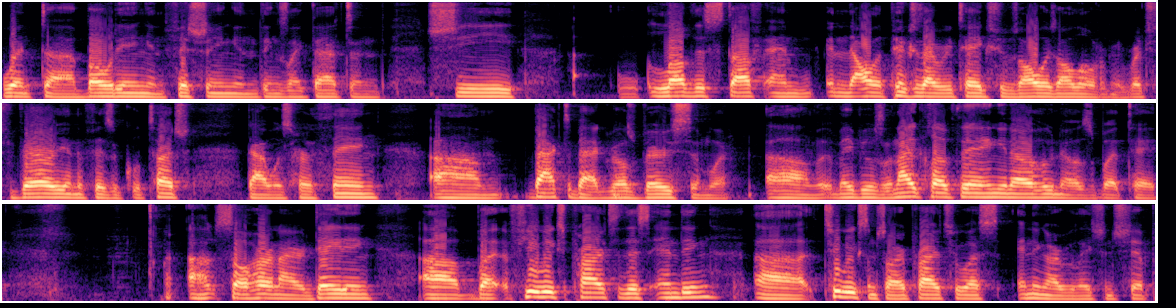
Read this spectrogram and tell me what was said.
went uh, boating and fishing and things like that. And she love this stuff, and in all the pictures I would take, she was always all over me. Rich, very into physical touch. That was her thing. Back to back girls, very similar. Um, maybe it was a nightclub thing, you know, who knows? But hey, uh, so her and I are dating. Uh, but a few weeks prior to this ending, uh, two weeks, I'm sorry, prior to us ending our relationship,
